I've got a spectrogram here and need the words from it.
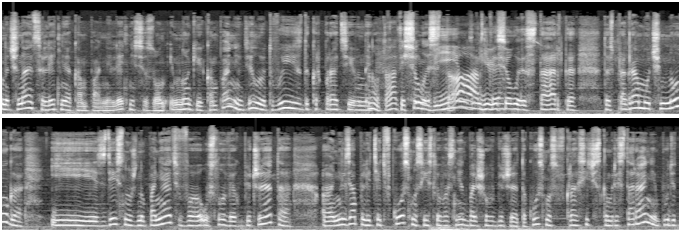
начинается летняя кампания, летний сезон, и многие компании делают выезды корпоративные. Ну да, веселые старты. веселые старты. То есть программ очень много, и здесь нужно понять, в условиях бюджета а, нельзя полететь в космос, если у вас нет большого бюджета. Космос в классическом ресторане будет,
